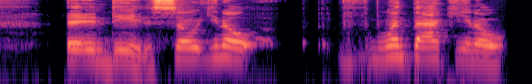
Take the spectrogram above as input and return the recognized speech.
Indeed. So, you know, went back, you know,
